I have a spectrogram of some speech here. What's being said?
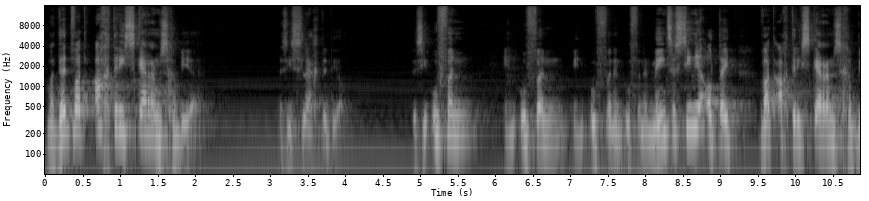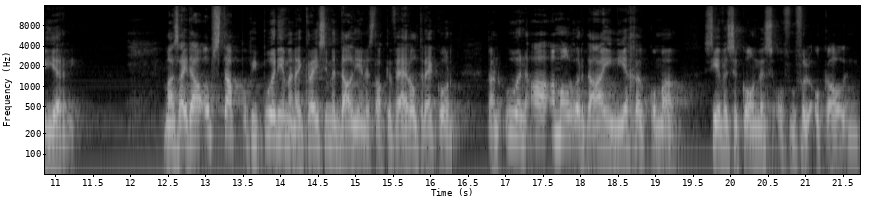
Maar dit wat agter die skerms gebeur is die slegte deel. Dis die oefen en oefen en oefen en oefen. En mense sien nie altyd wat agter die skerms gebeur nie. Maar as hy daar opstap op die podium en hy kry sy medalje en is dalk 'n wêreldrekord, dan o en a almal oor daai 9,7 sekondes of hoeveel ook al en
